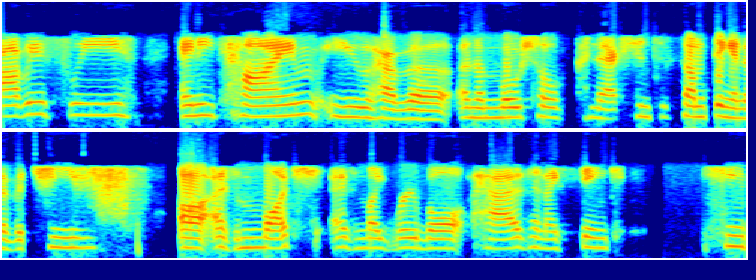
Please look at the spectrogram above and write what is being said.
obviously anytime you have a, an emotional connection to something and have achieved uh, as much as Mike Vrabel has, and I think he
